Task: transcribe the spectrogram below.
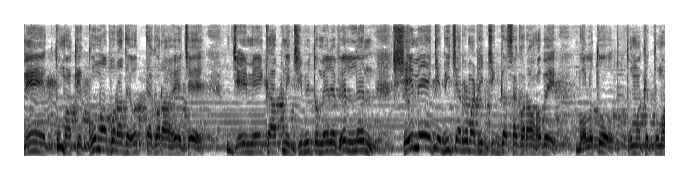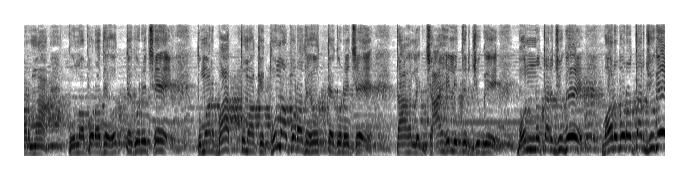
মেয়ে, তোমাকে কোন অপরাধে হত্যা করা হয়েছে? যে মেয়েকে আপনি জীবিত মেরে ফেললেন, সেই মেয়েকে বিচারের মাঠে জিজ্ঞাসা করা হবে। বলো তো, তোমাকে তোমার মা কোন অপরাধে হত্যা করেছে? তোমার বাপ তোমাকে কোন অপরাধে হত্যা করেছে? তাহলে জাহেলিতের যুগে, বন্যতার যুগে, বর্বরতার যুগে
